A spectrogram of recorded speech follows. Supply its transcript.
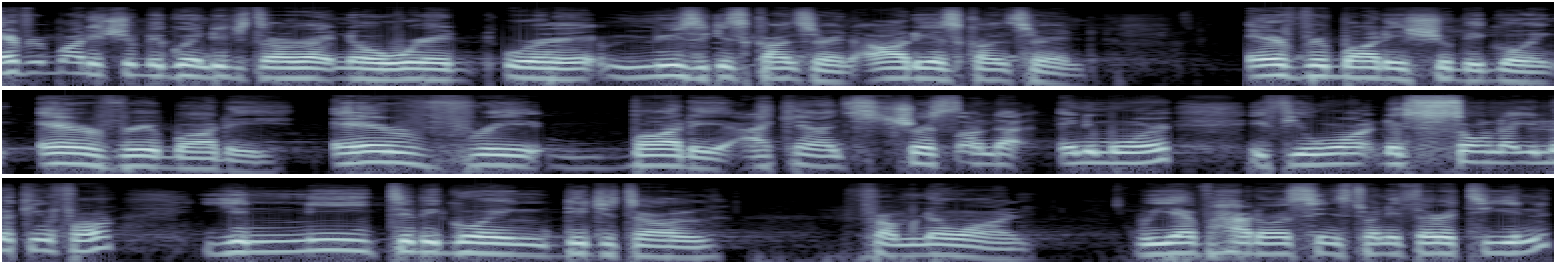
Everybody should be going digital right now where, where music is concerned, audio is concerned. Everybody should be going. Everybody. Everybody. I can't stress on that anymore. If you want the song that you're looking for, you need to be going digital from now on. We have had ours since 2013,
